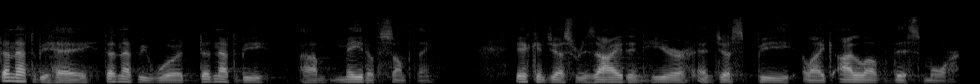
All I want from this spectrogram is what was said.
Doesn't have to be hay, doesn't have to be wood, doesn't have to be um, made of something. It can just reside in here and just be like, I love this more.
